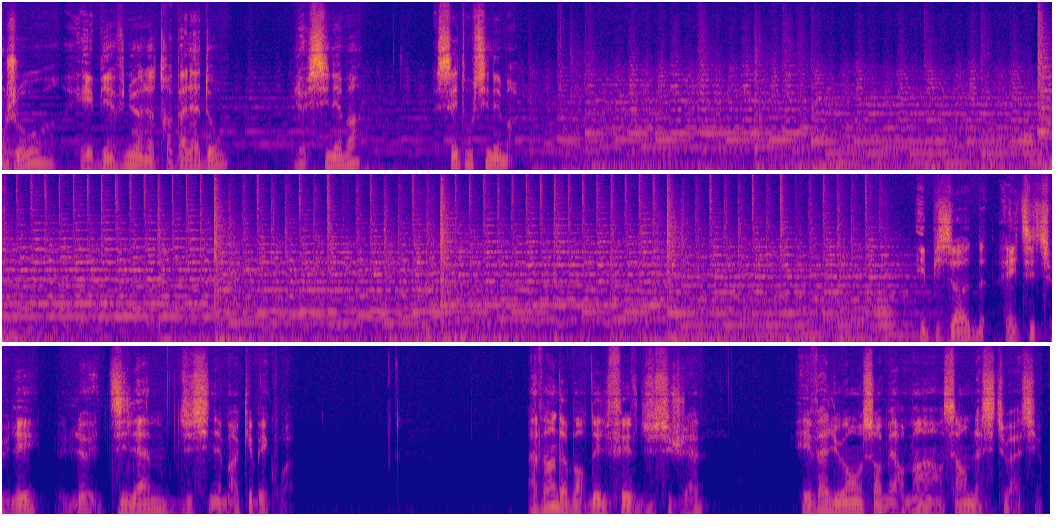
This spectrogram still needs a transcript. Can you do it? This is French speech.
Bonjour et bienvenue à notre balado Le cinéma, c'est au cinéma. Épisode intitulé Le dilemme du cinéma québécois. Avant d'aborder le fif du sujet, évaluons sommairement ensemble la situation.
